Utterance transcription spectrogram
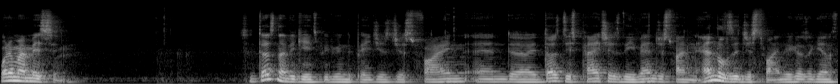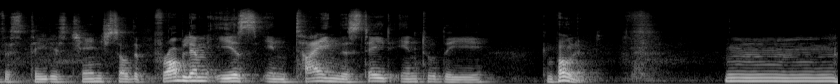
what am I missing? So it does navigate between the pages just fine and uh, it does dispatches the event just fine and handles it just fine because again the state is changed. So the problem is in tying the state into the component. Mm.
